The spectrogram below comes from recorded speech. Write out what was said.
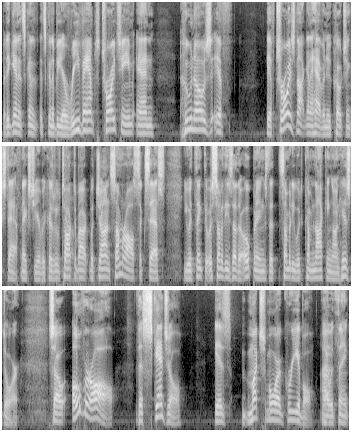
But again, it's going to it's going to be a revamped Troy team, and who knows if if Troy's not going to have a new coaching staff next year, because we've talked about with Jon Sumrall's success, you would think that with some of these other openings that somebody would come knocking on his door. So overall, the schedule is much more agreeable, I would think,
